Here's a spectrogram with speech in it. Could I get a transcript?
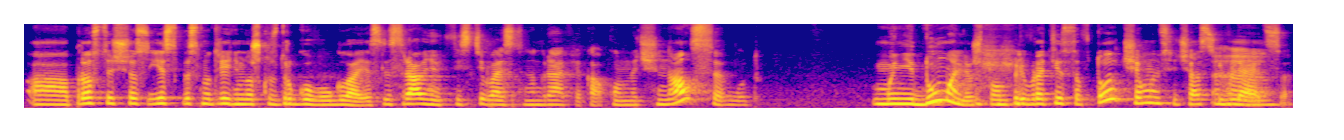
А, просто сейчас, если посмотреть немножко с другого угла, если сравнивать фестиваль сценографии, как он начинался, вот мы не думали, что он превратится в то, чем он сейчас является.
